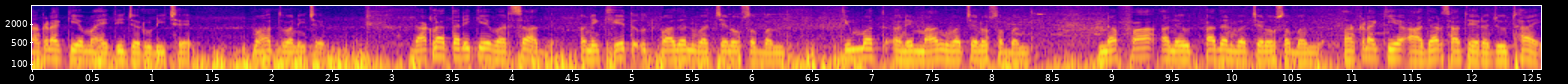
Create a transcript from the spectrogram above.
આંકડાકીય માહિતી જરૂરી છે મહત્ત્વની છે. દાખલા તરીકે વરસાદ અને ખેત ઉત્પાદન વચ્ચેનો સંબંધ, કિંમત અને માંગ વચ્ચેનો સંબંધ. નફા અને ઉત્પાદન વચ્ચેનો સંબંધ આંકડાકીય આધાર સાથે રજૂ થાય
